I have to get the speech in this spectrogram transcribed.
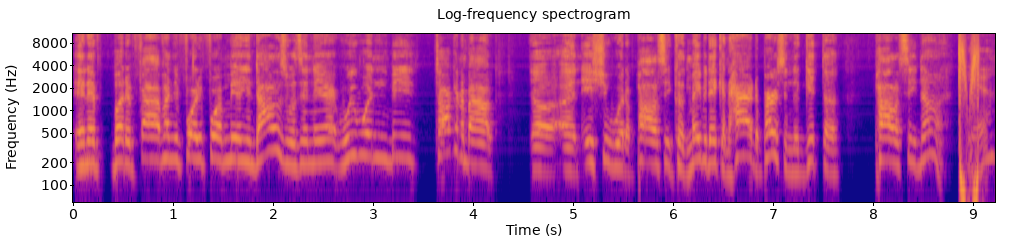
And if but if 544 million dollars was in there, we wouldn't be talking about uh, an issue with a policy because maybe they can hire the person to get the policy done. Yeah.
